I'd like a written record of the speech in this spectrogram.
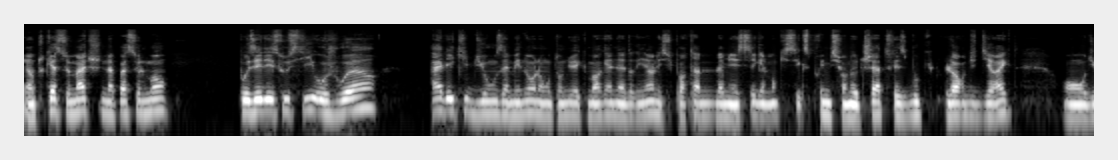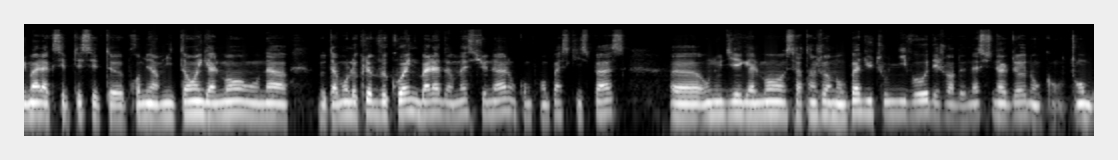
Et en tout cas, ce match n'a pas seulement posé des soucis aux joueurs, à l'équipe du 11 Aménon. On l'a entendu avec Morgan Adrien, les supporters de l'Amiens également qui s'expriment sur notre chat Facebook lors du direct ont du mal à accepter cette euh, première mi-temps. Également, on a notamment le club veut quoi Une balade en national, on ne comprend pas ce qui se passe. Euh, on nous dit également certains joueurs n'ont pas du tout le niveau des joueurs de National 2, donc on tombe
